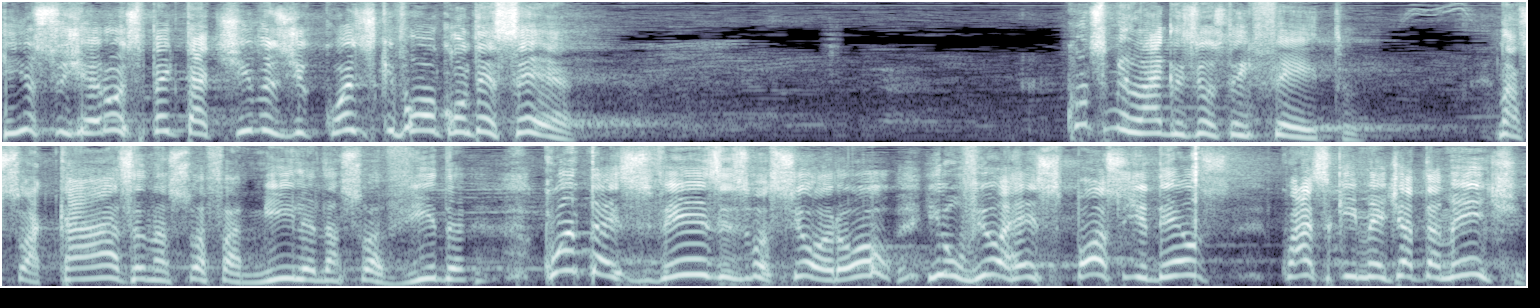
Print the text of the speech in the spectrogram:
e isso gerou expectativas de coisas que vão acontecer? Quantos milagres Deus tem feito? Na sua casa, na sua família, na sua vida. Quantas vezes você orou e ouviu a resposta de Deus quase que imediatamente?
